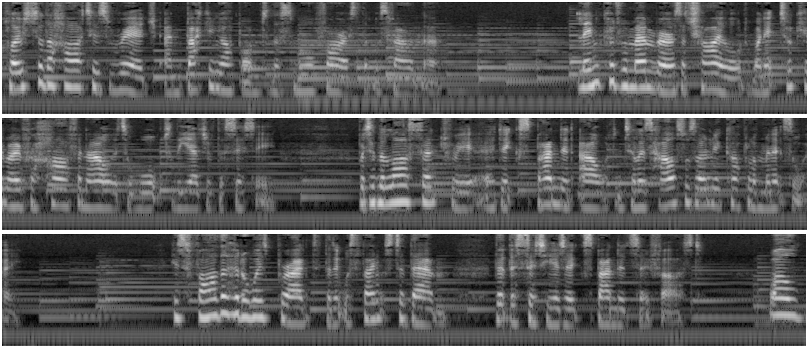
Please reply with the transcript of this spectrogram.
close to the Hartis Ridge and backing up onto the small forest that was found there. Lynn could remember as a child when it took him over half an hour to walk to the edge of the city, but in the last century it had expanded out until his house was only a couple of minutes away. His father had always bragged that it was thanks to them that the city had expanded so fast. While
